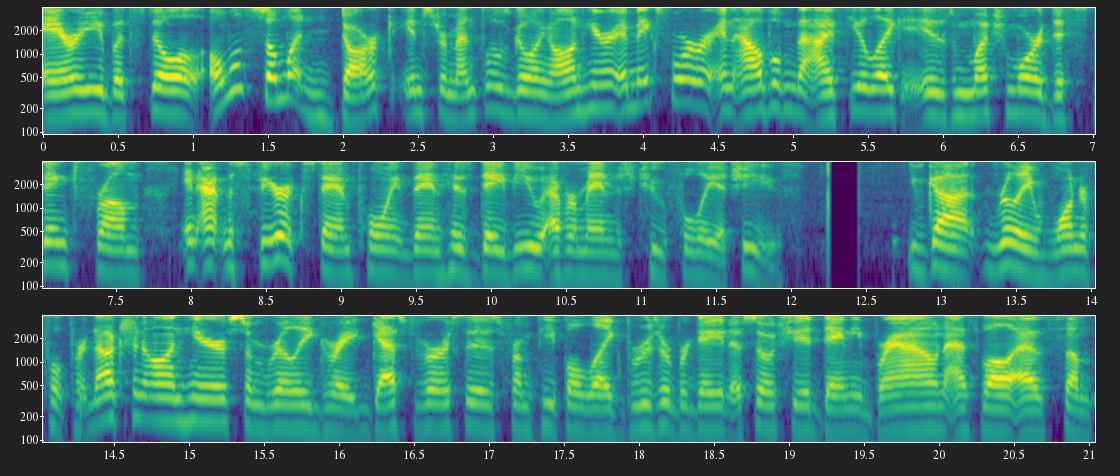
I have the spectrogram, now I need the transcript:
airy, but still almost somewhat dark instrumentals going on here. It makes for an album that I feel like is much more distinct from an atmospheric standpoint than his debut ever managed to fully achieve. You've got really wonderful production on here, some really great guest verses from people like Bruiser Brigade associate Danny Brown, as well as some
